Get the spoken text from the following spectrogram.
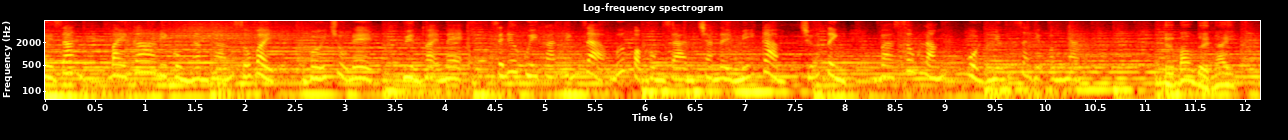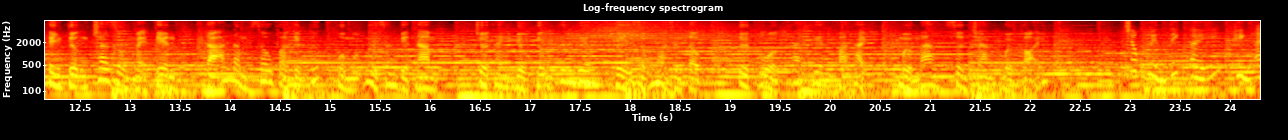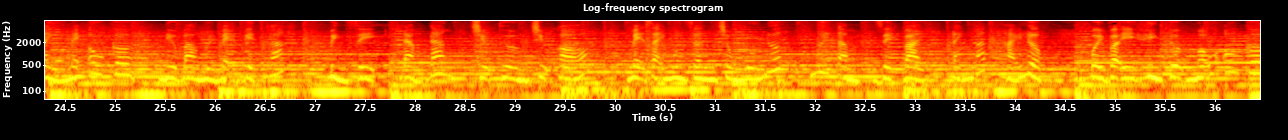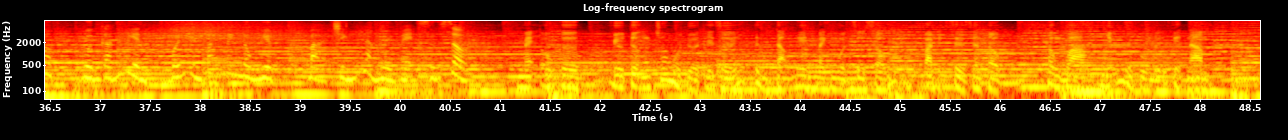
Thời gian, bài ca đi cùng năm tháng số 7 với chủ đề Huyền thoại mẹ sẽ đưa quý khán thính giả bước vào không gian tràn đầy mỹ cảm, trữ tình và sâu lắng của những giai điệu âm nhạc. Từ bao đời nay, hình tượng cha rồng mẹ tiên đã nằm sâu vào tiềm thức của mỗi người dân Việt Nam, trở thành biểu tượng thiêng liêng về giống hòa dân tộc, từ thuở khai thiên phá thạch, mở mang sơn trang bờ cõi. Trong huyền tích ấy, hình ảnh mẹ Âu Cơ như bao người mẹ Việt khác, bình dị, đảm đang, chịu thường, chịu khó. Mẹ dạy muôn dân trồng lúa nước, nuôi tầm, dệt vải, đánh bắt, hái lượm. Bởi vậy, hình tượng mẫu Âu Cơ luôn gắn liền với nền văn minh nông nghiệp, bà chính là người mẹ xứ sở. Mẹ Âu Cơ biểu tượng cho một nửa thế giới từng tạo nên mạch nguồn sự sống và lịch sử dân tộc thông qua những người phụ nữ Việt Nam.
